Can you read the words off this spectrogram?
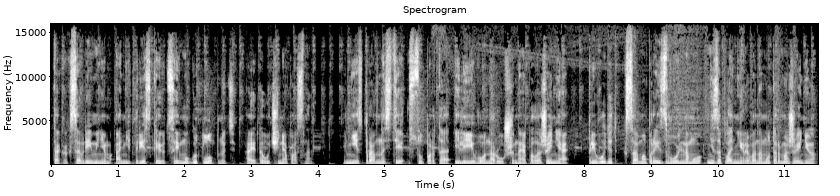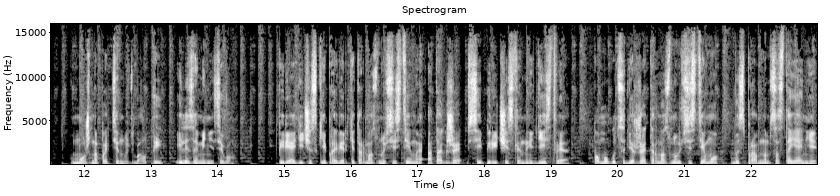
так как со временем они трескаются и могут лопнуть, а это очень опасно. Неисправности суппорта или его нарушенное положение приводят к самопроизвольному незапланированному торможению. Можно подтянуть болты или заменить его. Периодические проверки тормозной системы, а также все перечисленные действия помогут содержать тормозную систему в исправном состоянии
